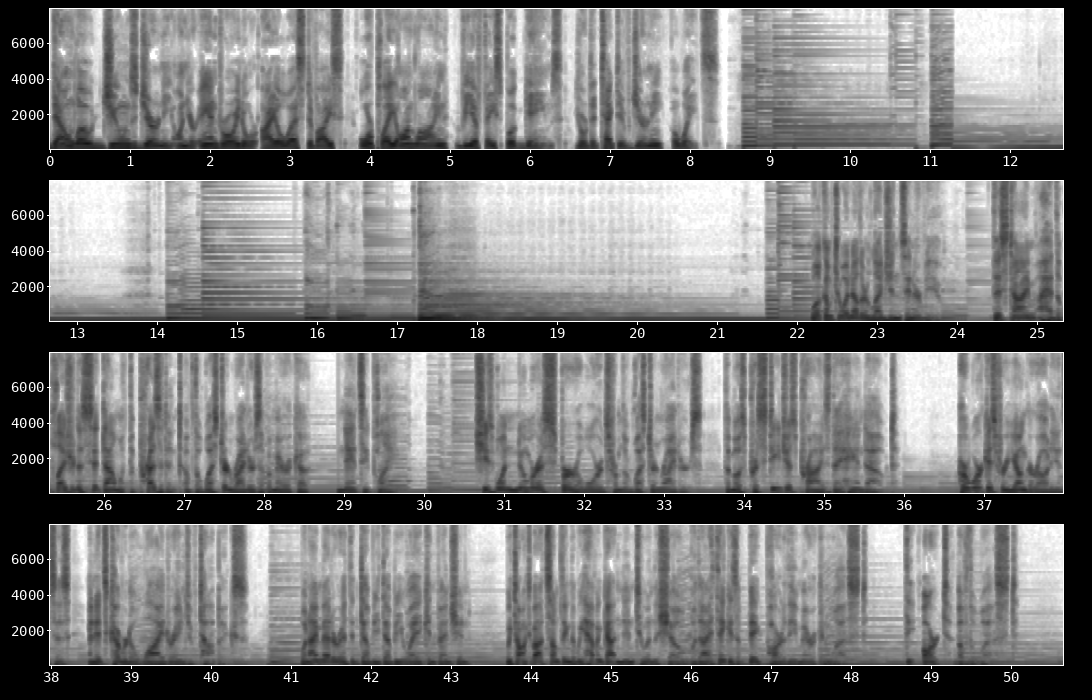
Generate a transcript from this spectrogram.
Download June's Journey on your Android or iOS device or play online via Facebook Games. Your detective journey awaits. Welcome to another Legends interview. This time, I had the pleasure to sit down with the president of the Western Writers of America, Nancy Plain. She's won numerous Spur Awards from the Western Writers, the most prestigious prize they hand out. Her work is for younger audiences, and it's covered a wide range of topics. When I met her at the WWA convention, we talked about something that we haven't gotten into in the show, but I think is a big part of the American West the art of the West.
